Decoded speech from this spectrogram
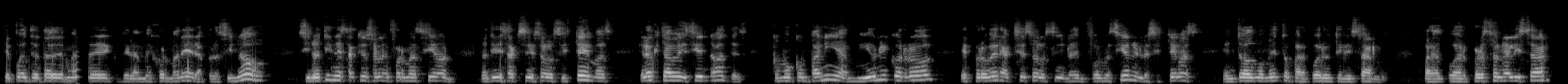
te puede tratar de, de la mejor manera, pero si no, si no tienes acceso a la información, no tienes acceso a los sistemas, es lo que estaba diciendo antes. Como compañía, mi único rol es proveer acceso a la información en los sistemas en todo momento para poder utilizarlo, para poder personalizar,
